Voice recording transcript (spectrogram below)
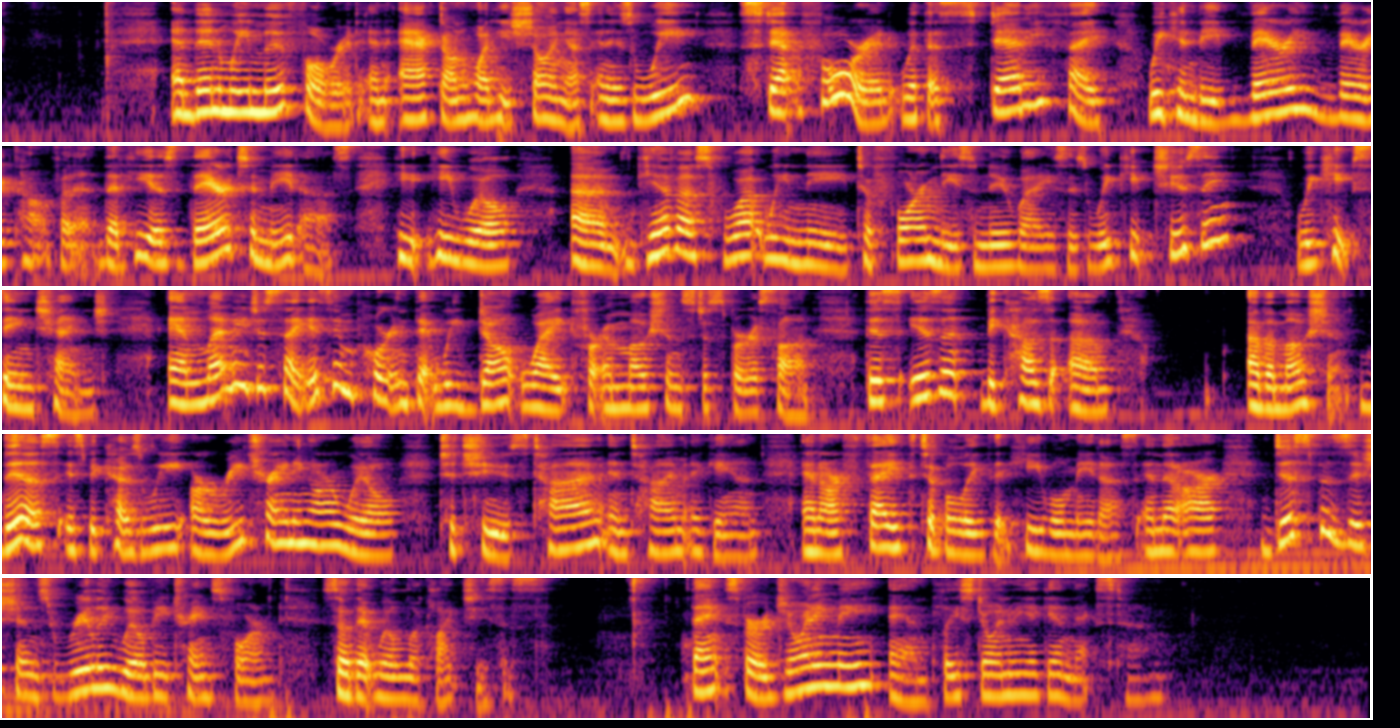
And then we move forward and act on what He's showing us. And as we step forward with a steady faith, we can be very, very confident that He is there to meet us. He, he will um, give us what we need to form these new ways. As we keep choosing, we keep seeing change. And let me just say, it's important that we don't wait for emotions to spur us on. This isn't because um, of emotion. This is because we are retraining our will to choose time and time again and our faith to believe that He will meet us and that our dispositions really will be transformed so that we'll look like Jesus. Thanks for joining me, and please join me again next time.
